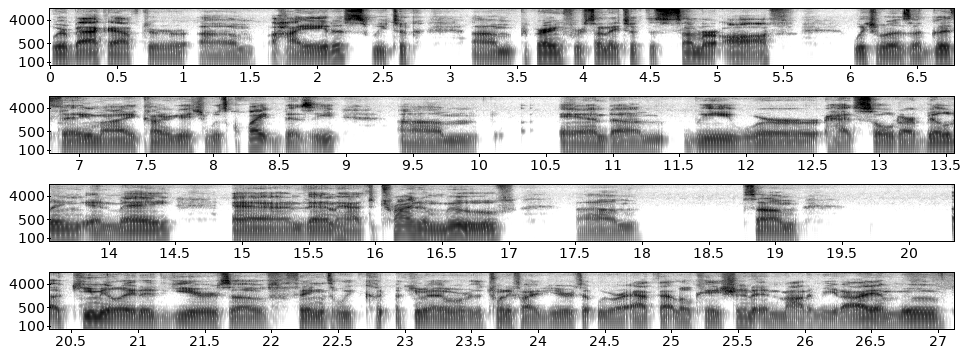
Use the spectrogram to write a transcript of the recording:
we're back after um, a hiatus. We took um, Preparing for Sunday, took the summer off, which was a good thing. My congregation was quite busy. Um, and um, we were had sold our building in May, and then had to try to move um, some accumulated years of things we accumulated over the 25 years that we were at that location in Mahtomedi and moved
